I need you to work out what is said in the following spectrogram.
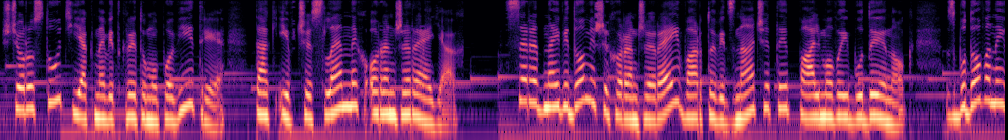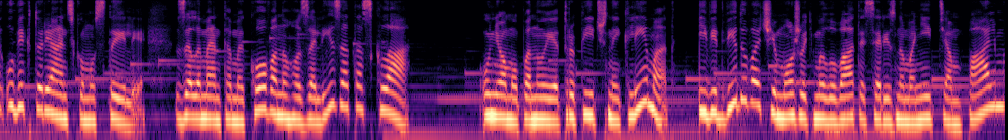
що ростуть як на відкритому повітрі, так і в численних оранжереях. Серед найвідоміших оранжерей варто відзначити пальмовий будинок, збудований у вікторіанському стилі з елементами кованого заліза та скла. У ньому панує тропічний клімат, і відвідувачі можуть милуватися різноманіттям пальм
